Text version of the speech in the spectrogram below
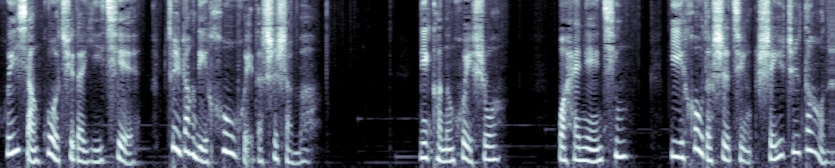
回想过去的一切，最让你后悔的是什么？你可能会说：“我还年轻，以后的事情谁知道呢？”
